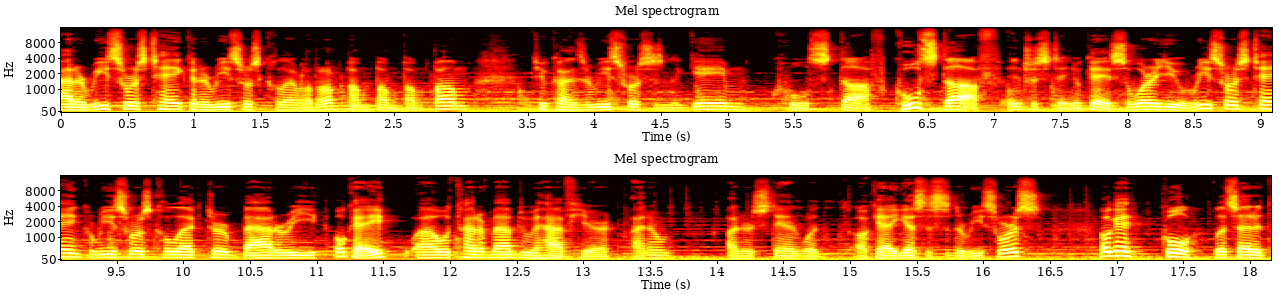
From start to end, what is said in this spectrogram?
Add a resource tank and a resource collector. Pum, pum, pum, pum. Two kinds of resources in the game. Cool stuff. Cool stuff. Interesting. Okay, so what are you? Resource tank, resource collector, battery. Okay, uh, what kind of map do we have here? I don't understand what... Okay, I guess this is the resource. Okay, cool. Let's edit.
